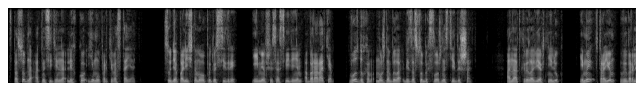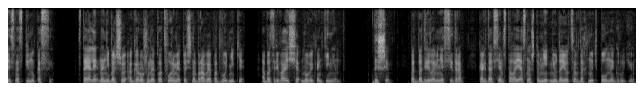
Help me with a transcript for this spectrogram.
способна относительно легко ему противостоять. Судя по личному опыту Сидри, и имевшийся сведением об Арарате, воздухом можно было без особых сложностей дышать. Она открыла верхний люк, и мы втроем выбрались на спину косы. Стояли на небольшой огороженной платформе точно бравые подводники, обозревающие новый континент. «Дыши», — подбодрила меня Сидра, когда всем стало ясно, что мне не удается вдохнуть полной грудью.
